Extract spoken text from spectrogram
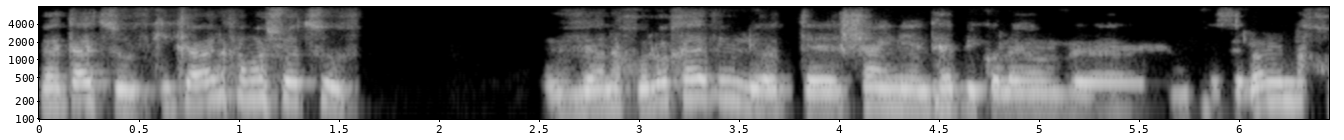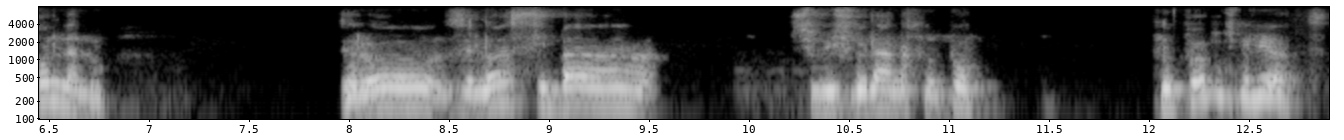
ואתה עצוב כי קרה לך משהו עצוב. ואנחנו לא חייבים להיות שייני אנד הפי כל היום, וזה לא נכון לנו. זה לא, זה לא הסיבה שבשבילה אנחנו פה. אנחנו פה בשביל להיות.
